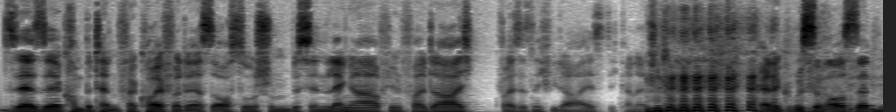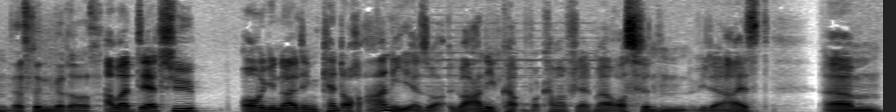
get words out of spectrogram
sehr, sehr kompetenten Verkäufer. Der ist auch so schon ein bisschen länger auf jeden Fall da. Ich weiß jetzt nicht, wie der heißt. Ich kann da jetzt keine, keine Grüße raussenden. Das finden wir raus. Aber der Typ, original, den kennt auch Ani. Also über Ani kann, kann man vielleicht mal herausfinden, wie der heißt. Ähm,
